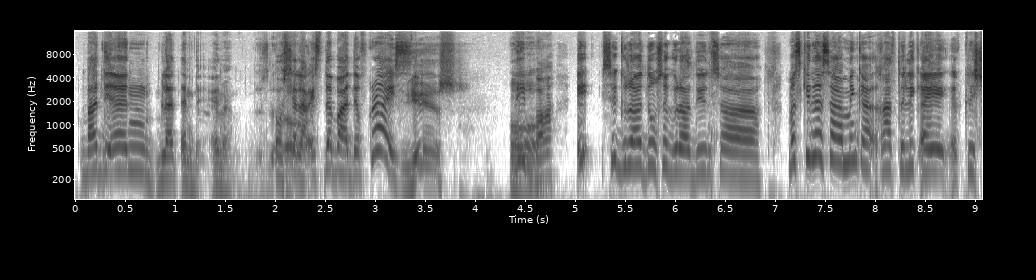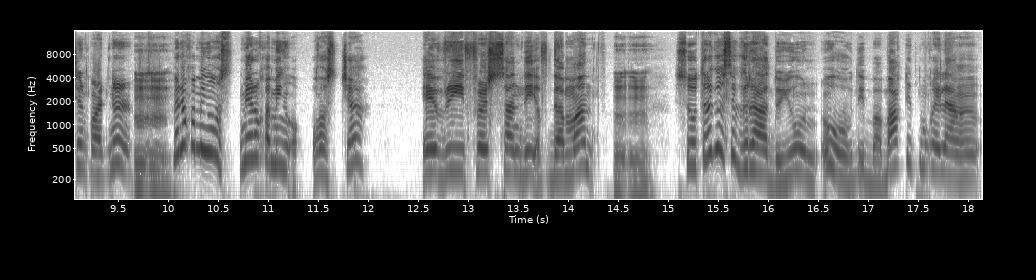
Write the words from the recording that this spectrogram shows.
body and blood, and, eh, o siya Oo. lang, is the body of Christ. Yes. Oo. ba? Eh, sagradong sagrado yun sa, maski na sa aming Catholic ay Christian partner, Mm-mm. meron kaming, host, meron kaming hostya every first Sunday of the month. Mm-mm. So, talagang sagrado yun. Oo, di ba? Bakit mo kailangan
